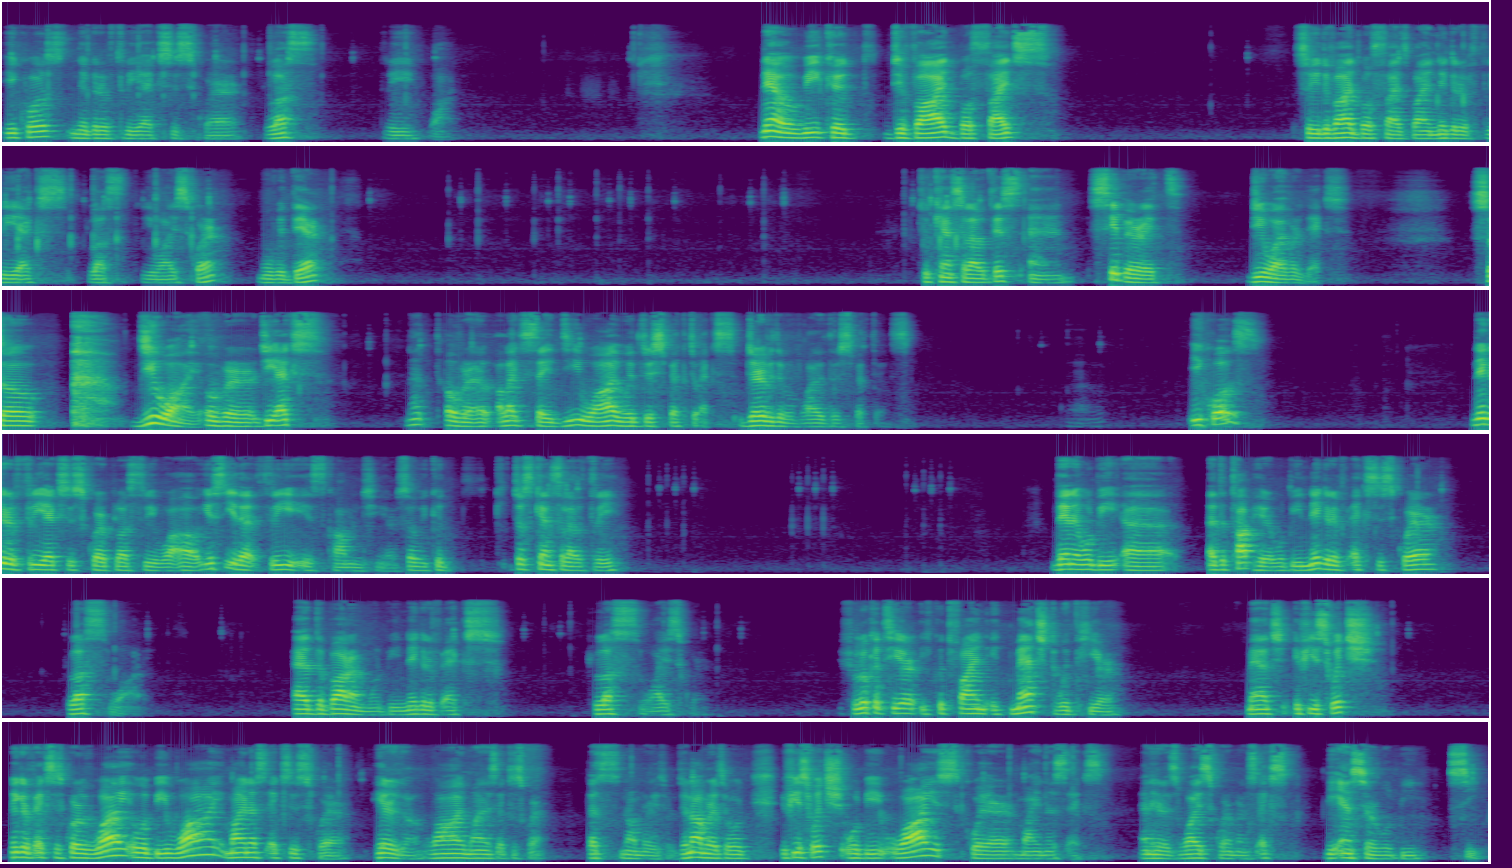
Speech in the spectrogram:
equals negative 3x squared plus 3y. Now we could divide both sides. So you divide both sides by negative 3x plus 3y squared. Move it there. To cancel out this and separate dy over dx. So dy over dx, not over, I like to say dy with respect to x, derivative of y with respect to x, equals negative 3x squared plus 3y. Oh, you see that 3 is common here, so we could just cancel out 3. Then it will be, uh, at the top here, would be negative x squared plus y. At the bottom would be negative x plus y squared. If you look at here, you could find it matched with here. Match, if you switch negative x squared with y, it would be y minus x squared. Here we go, y minus x squared. That's numerator. Denominator, if you switch, would be y squared minus x. And here is y squared minus x. The answer will be C.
